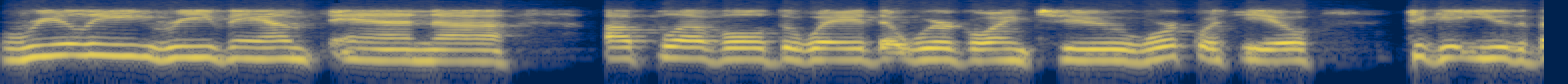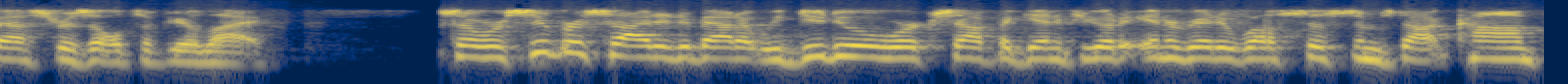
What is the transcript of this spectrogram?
really revamped and uh, up leveled the way that we're going to work with you to get you the best results of your life. So, we're super excited about it. We do do a workshop. Again, if you go to integratedwealthsystems.com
